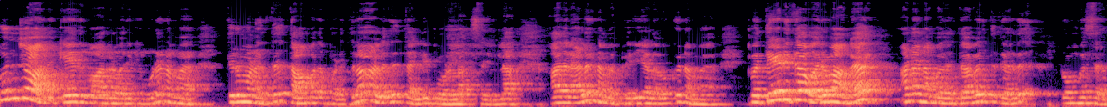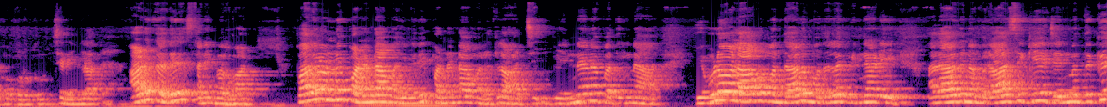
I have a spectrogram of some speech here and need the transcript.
கொஞ்சம் அந்த கேது மாறுற வரைக்கும் கூட நம்ம திருமணத்தை தாமதப்படுத்தலாம் அல்லது தள்ளி போடலாம் சரிங்களா? அதனால் நம்ம பெரிய அளவுக்கு நம்ம இப்போ தேடி தான் வருவாங்க. ஆனால் நம்ம அதை தவிர்த்துக்கிறது ரொம்ப சிறப்பு கொடுக்கும். சரிங்களா? அடுத்தது சனி பகவான். பதினொன்று பன்னெண்டாம் அதிபதி பன்னெண்டாம் இடத்துல ஆட்சி. இப்போ என்னென்ன பார்த்தீங்கன்னா எவ்வளோ லாபம் வந்தாலும் முதல்ல பின்னாடி அதாவது நம்ம ராசிக்கே ஜென்மத்துக்கு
